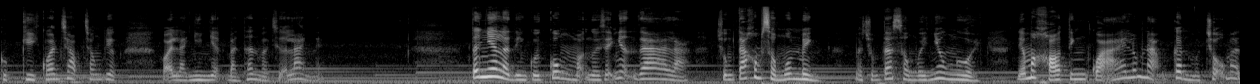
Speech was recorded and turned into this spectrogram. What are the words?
cực kỳ quan trọng trong việc gọi là nhìn nhận bản thân và chữa lành đấy. Tất nhiên là đến cuối cùng mọi người sẽ nhận ra là chúng ta không sống một mình mà chúng ta sống với nhiều người. Nếu mà khó tính quá hay lúc nào cũng cần một chỗ mà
